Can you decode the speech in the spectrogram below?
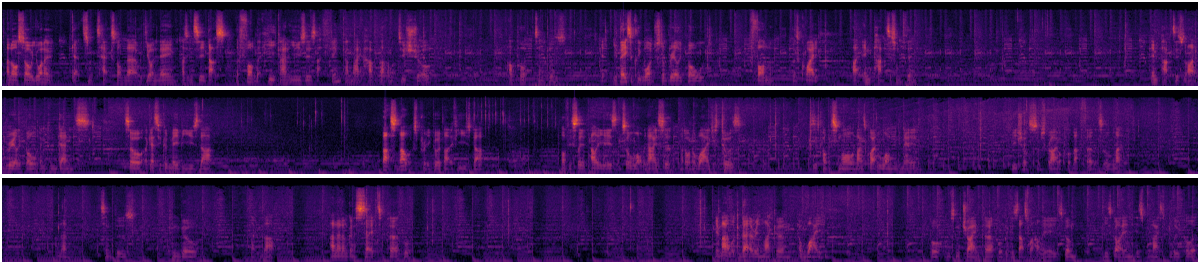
and also you want to get some text on there with your name. As you can see that's the font that he kind of uses. I think I might have that I'm not too sure. I'll put Timpers it, you basically want just a really bold font that's quite like impact to something. Impact is like really bold and condensed. So I guess you could maybe use that That's that looks pretty good. Like if you use that. Obviously, Ali-A's looks a lot nicer. I don't know why it just does. Because it's probably smaller. Mine's quite a long name. Be sure to subscribe. I'll put that further to the left. And then Timpers can go like that. And then I'm going to set it to purple. It might look better in like um, a white, but I'm just going to try it in purple because that's what Ali has done. He's got it in his nice blue colour.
